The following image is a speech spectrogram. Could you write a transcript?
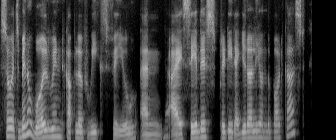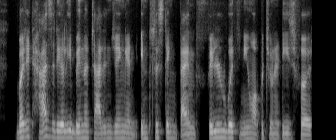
So, it's been a whirlwind couple of weeks for you, and I say this pretty regularly on the podcast but it has really been a challenging and interesting time filled with new opportunities for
